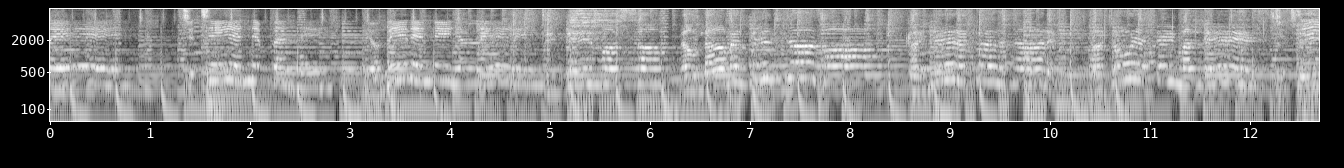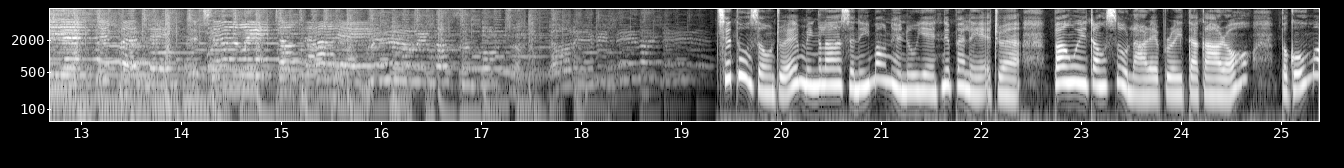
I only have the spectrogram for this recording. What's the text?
လေချစ်ချင်းရဲ့နှစ် ချစ်သူဆုံးတွေမင်္ဂလာဇနီးမောင်နှံတို့ရဲ့နှစ်ပတ်လည်အတွက်ပါဝင်တောင်းဆိုလာတဲ့ပရိသတ်ကတော့ပဲခူးမှ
